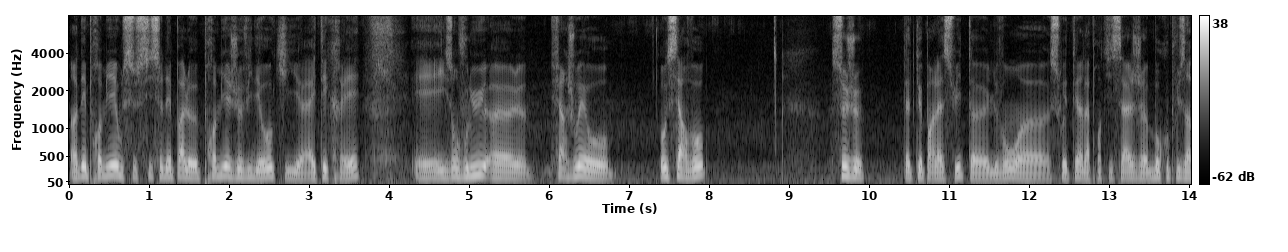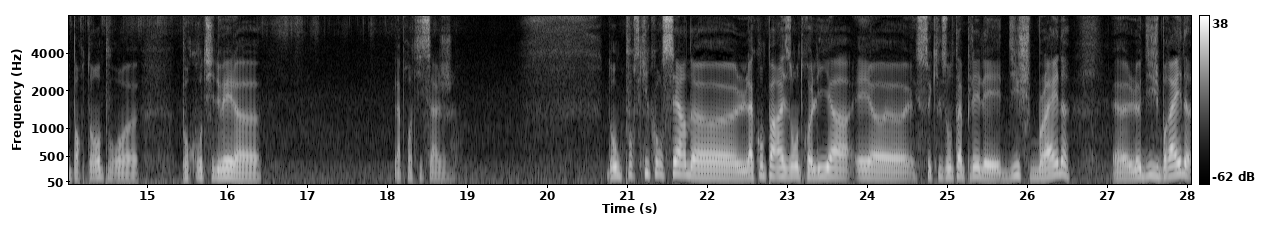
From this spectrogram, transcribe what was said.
un des premiers, ou si ce n'est pas le premier jeu vidéo qui a été créé. Et ils ont voulu euh, faire jouer au, cerveau ce jeu. Peut-être que par la suite, euh, ils vont euh, souhaiter un apprentissage beaucoup plus important pour, pour continuer l'apprentissage. Donc pour ce qui concerne la comparaison entre l'IA et ce qu'ils ont appelé les dish brain, le dish brain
